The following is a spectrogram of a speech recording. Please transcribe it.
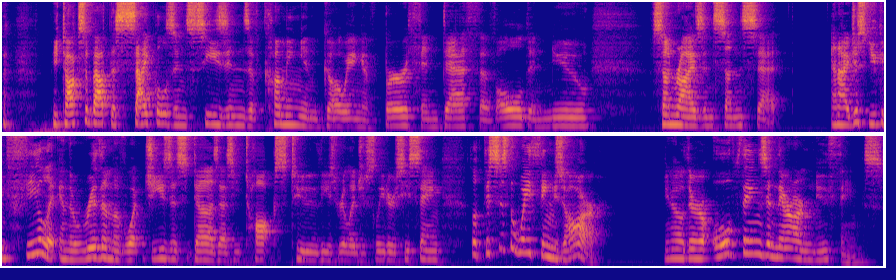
he talks about the cycles and seasons of coming and going, of birth and death, of old and new, sunrise and sunset. And I just, you can feel it in the rhythm of what Jesus does as he talks to these religious leaders. He's saying, look, this is the way things are. You know, there are old things and there are new things.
